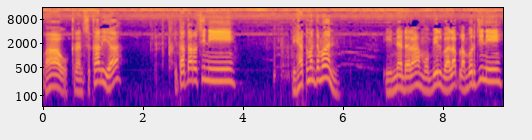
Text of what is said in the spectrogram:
Wow, keren sekali ya. Kita taruh sini. Lihat teman-teman. Ini adalah mobil balap Lamborghini.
